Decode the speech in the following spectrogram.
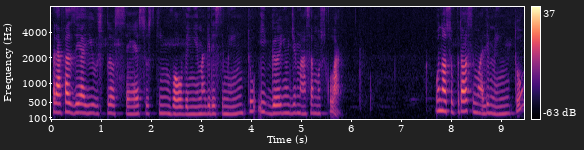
para fazer aí os processos que envolvem emagrecimento e ganho de massa muscular. O nosso próximo alimento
